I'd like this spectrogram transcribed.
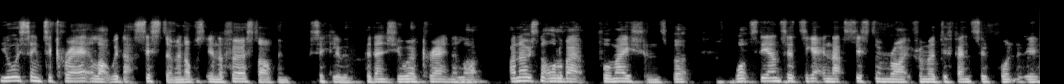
you always seem to create a lot with that system, and obviously in the first half, and particularly with Podence, you were creating a lot. I know it's not all about formations, but what's the answer to getting that system right from a defensive point of view?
